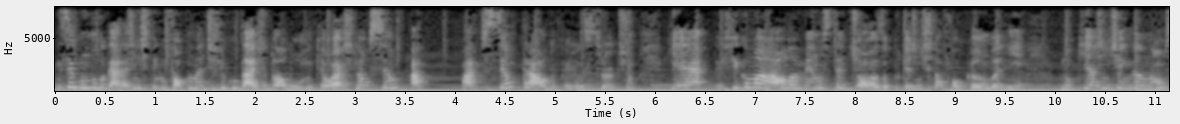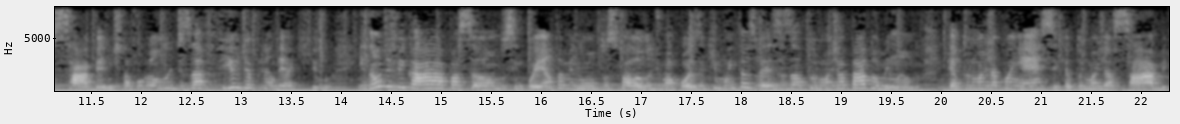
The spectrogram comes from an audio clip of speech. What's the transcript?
Em segundo lugar, a gente tem o foco na dificuldade do aluno, que eu acho que é o, a parte central do Peer Instruction, que é fica uma aula menos tediosa, porque a gente está focando ali no que a gente ainda não sabe, a gente está focando no desafio de aprender aquilo e não de ficar passando 50 minutos falando de uma coisa que muitas vezes a turma já está dominando, que a turma já conhece, que a turma já sabe.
